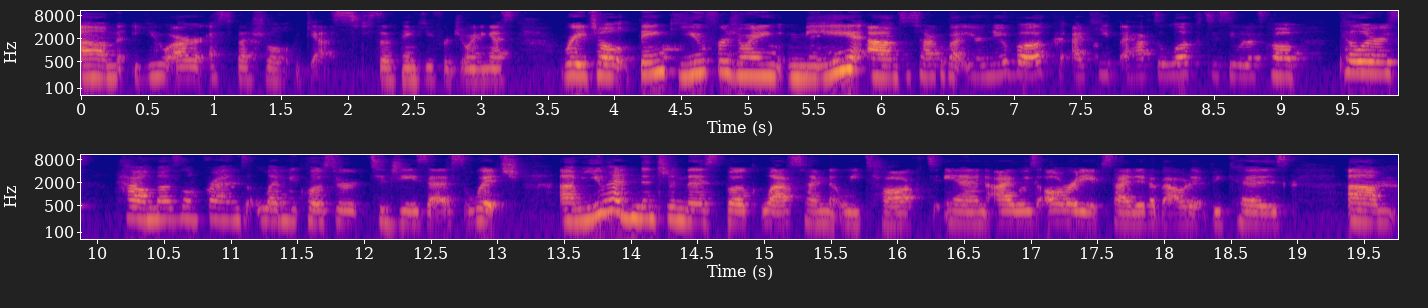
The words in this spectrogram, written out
um, you are a special guest. So thank you for joining us. Rachel, thank you for joining me um, to talk about your new book. I keep, I have to look to see what it's called Pillars How Muslim Friends Led Me Closer to Jesus, which um, you had mentioned this book last time that we talked, and I was already excited about it because um,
